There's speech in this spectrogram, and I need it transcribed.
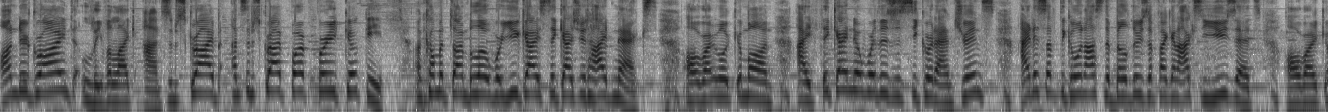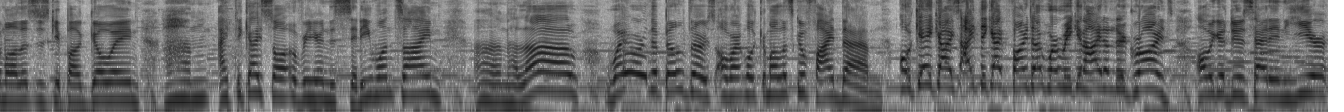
underground. Leave a like and subscribe. And subscribe for a free cookie. And comment down below where you guys think I should hide next. All right, well, come on. I think I know where there's a secret entrance. I just have to go and ask the builders if I can actually use it. All right, come on. Let's just keep on going. Um, I think I saw over here in the city one time. Um, hello? Where are the builders? All right, well, come on. Let's go find them. Okay, guys, I think I found where we can hide underground. All we gotta do is head in here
